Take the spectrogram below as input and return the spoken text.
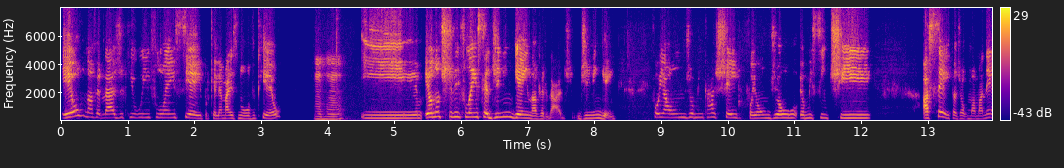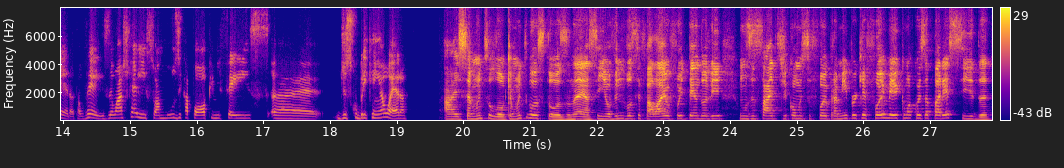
eu, na verdade, que o influenciei, porque ele é mais novo que eu. Uhum. E eu não tive influência de ninguém, na verdade, de ninguém. Foi aonde eu me encaixei, foi onde eu, eu me senti aceita de alguma maneira, talvez. Eu acho que é isso. A música pop me fez é, descobrir quem eu era. Ah, isso é muito louco, é muito gostoso, né? Assim, ouvindo você falar, eu fui tendo ali uns insights de como isso foi para mim, porque foi meio que uma coisa parecida,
